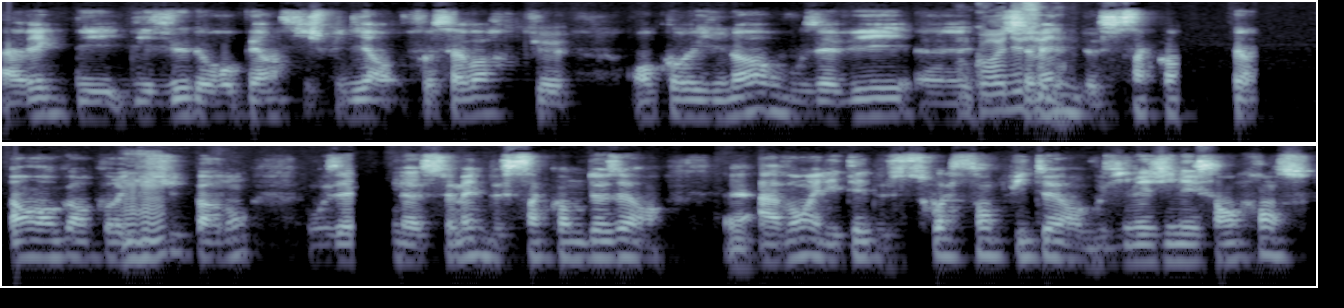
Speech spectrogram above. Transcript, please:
avec des, des yeux d'Européens, si je puis dire. Il faut savoir que en Corée du Nord, vous avez euh, une semaine de 50 heures. En, en Corée du mhm. Sud, pardon, vous avez une semaine de 52 heures. Avant, elle était de 68 heures. Vous imaginez ça en France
